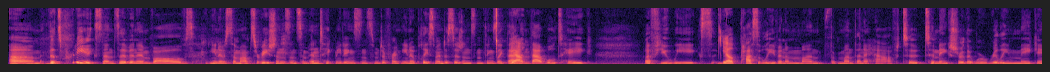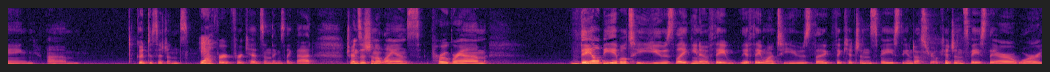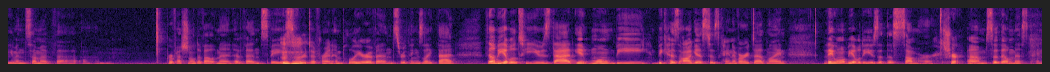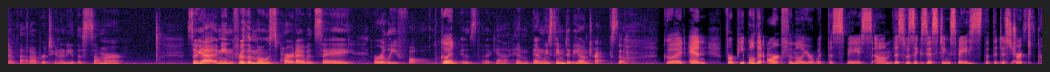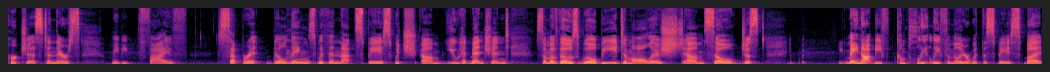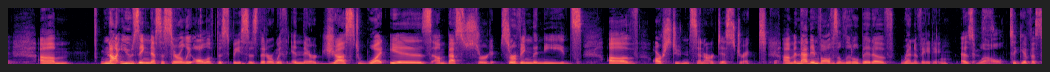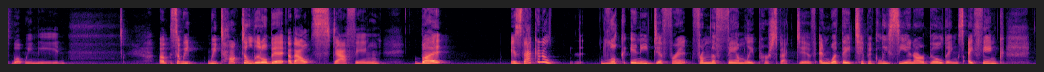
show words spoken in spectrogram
um, that's pretty extensive and involves, you know, some observations and some intake meetings and some different, you know, placement decisions and things like that. Yeah. And that will take a few weeks, Yep. possibly even a month, a month and a half to to make sure that we're really making um, good decisions Yeah. for for kids and things like that. Transition Alliance program they'll be able to use like you know if they if they want to use the the kitchen space the industrial kitchen space there or even some of the um, professional development event space for different employer events or things like that they'll be able to use that. It won't be because august is kind of our deadline they won't be able to use it this summer. Sure. um, so they'll miss kind of that opportunity this summer. So yeah i mean for the most part i would say early fall Good. is that, yeah and and we seem to be on track so Good. And for people that aren't familiar with the space, um, this was existing space that the district purchased, and there's maybe five separate buildings within that space, which um, you had mentioned. Some of those will be demolished. Um, so just you may not be completely familiar with the space, but um, not using necessarily all of the spaces that are within there, just what is um, best ser- serving the needs of our students in our district. Um, and that involves a little bit of renovating as well to give us what we need. Um, so we we talked a little bit about staffing, but is that going to look any different from the family perspective and what they typically see in our buildings? I think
